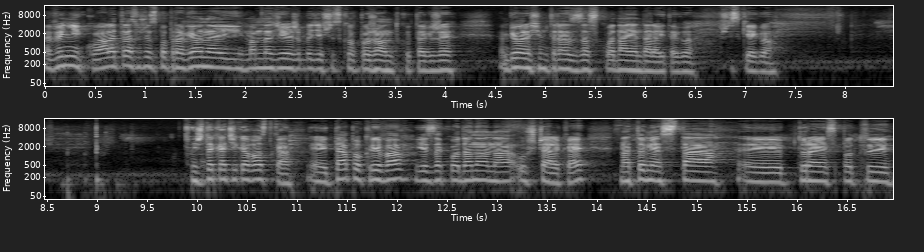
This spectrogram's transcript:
wynikło, ale teraz już jest poprawione i mam nadzieję, że będzie wszystko w porządku. Także biorę się teraz za składanie dalej tego wszystkiego. Jeszcze taka ciekawostka. Yy, Ta pokrywa jest zakładana na uszczelkę, natomiast ta, yy, która jest pod yy,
